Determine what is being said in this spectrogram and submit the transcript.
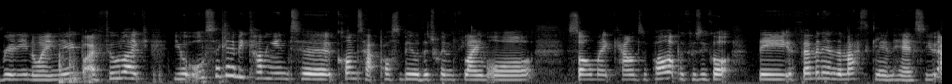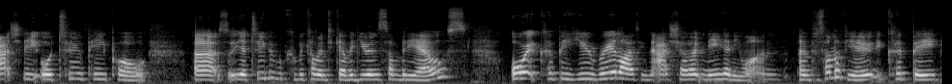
really annoying you. But I feel like you're also going to be coming into contact possibly with a twin flame or soulmate counterpart because we've got the feminine and the masculine here. So you actually, or two people, uh, so yeah, two people could be coming together, you and somebody else. Or it could be you realising that actually I don't need anyone. And for some of you, it could be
